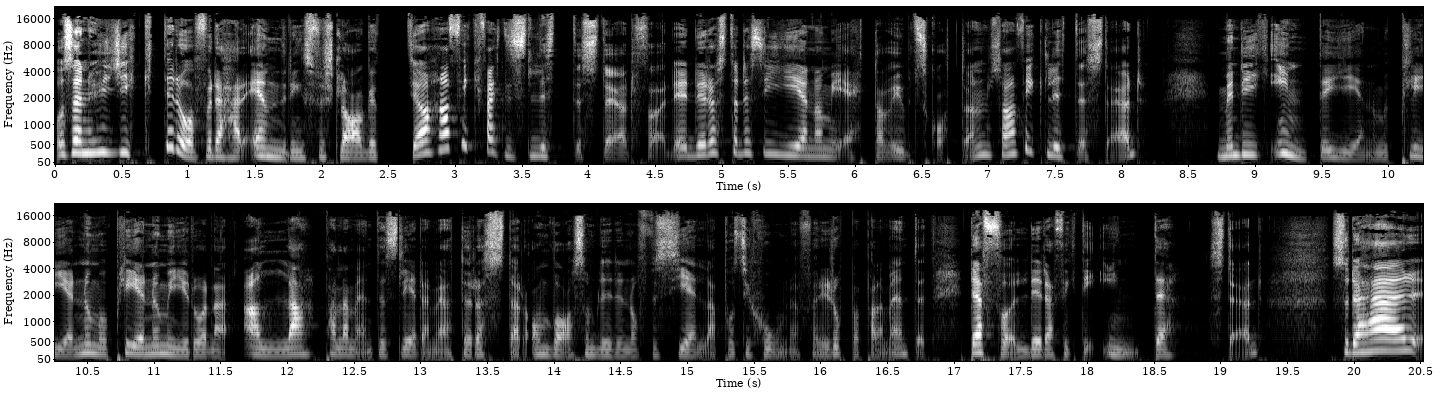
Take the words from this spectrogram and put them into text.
Och sen hur gick det då för det här ändringsförslaget? Ja, han fick faktiskt lite stöd för det. Det röstades igenom i ett av utskotten, så han fick lite stöd. Men det gick inte igenom i plenum och plenum är ju då när alla parlamentets ledamöter röstar om vad som blir den officiella positionen för Europaparlamentet. Där föll det, där fick det inte stöd. Så det här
